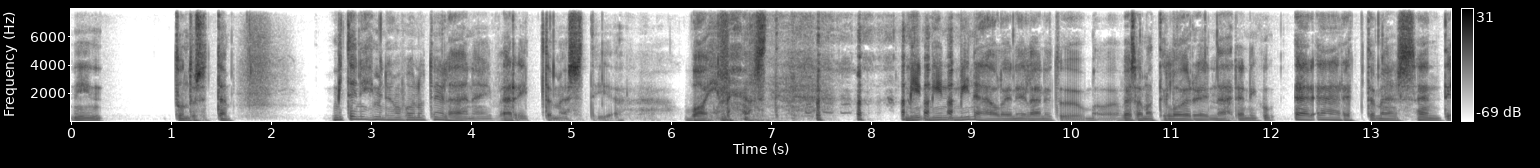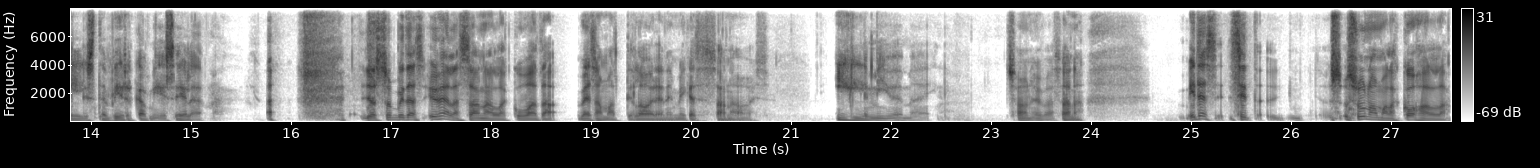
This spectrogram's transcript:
niin tuntuisi, että miten ihminen on voinut elää näin värittömästi ja vaimeasti. Mi, min, minä olen elänyt Vesamatti Loireen nähden niin kuin ää- äärettömän säntillistä virkamieselämää. Jos sun pitäisi yhdellä sanalla kuvata Vesamatti Loiden, niin mikä se sana olisi? Ilmiömäin. Se on hyvä sana. Mites sit sun omalla kohdalla,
